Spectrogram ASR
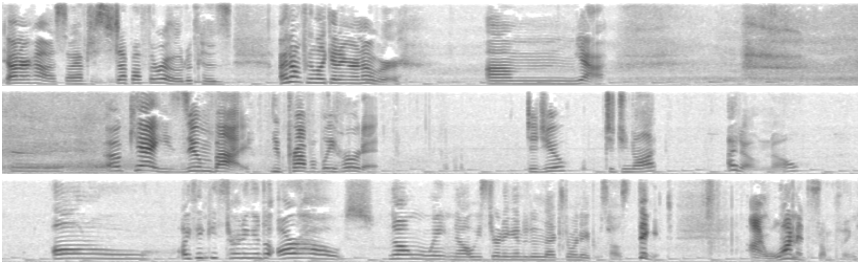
down our house, so I have to step off the road because I don't feel like getting run over. Um, yeah. Okay, he zoomed by. You probably heard it. Did you? Did you not? I don't know. Oh, I think he's turning into our house. No, wait, no, he's turning into the next door neighbor's house. Dang it. I wanted something.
